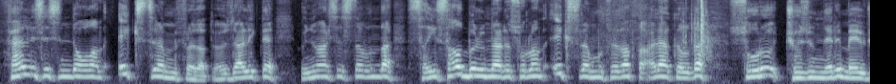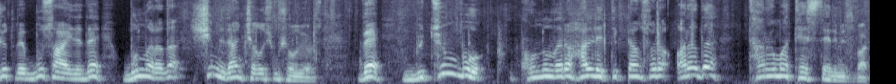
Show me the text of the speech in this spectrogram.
fen lisesinde olan ekstra müfredat özellikle üniversite sınavında sayısal bölümlerde sorulan ekstra müfredatla alakalı da soru çözümleri mevcut ve bu sayede de bunlara da şimdiden çalışmış oluyoruz. Ve bütün bu konuları hallettikten sonra arada tarama testlerimiz var.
